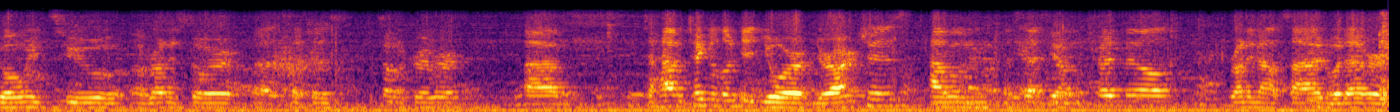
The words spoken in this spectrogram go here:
going to a running store uh, such as Potomac River um, to have take a look at your, your arches, have them assess you on the treadmill, running outside, whatever,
